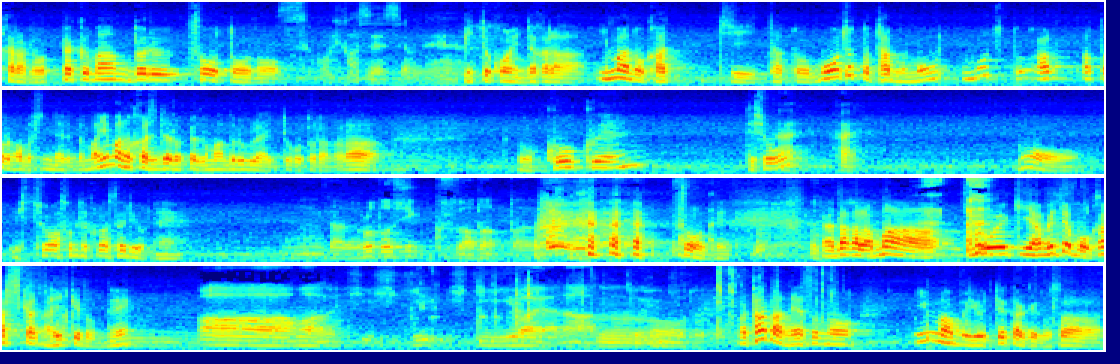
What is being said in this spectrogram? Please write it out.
から600万ドル相当のすごい数ですよね。ビットコイン。だから今の価値だともうちょっと多分もうもうちょっとああったのかもしれないけど、まあ、今の価値で600万ドルぐらいってことだから6億円でしょ、はいはい。もう一生遊んで暮らせるよね。うんだからロト6当たったよ。そうね。だからまあ交易やめてもおかしかないけどね、ああまあひ引き引き際やなということで、まあただねその今も言ってたけどさ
